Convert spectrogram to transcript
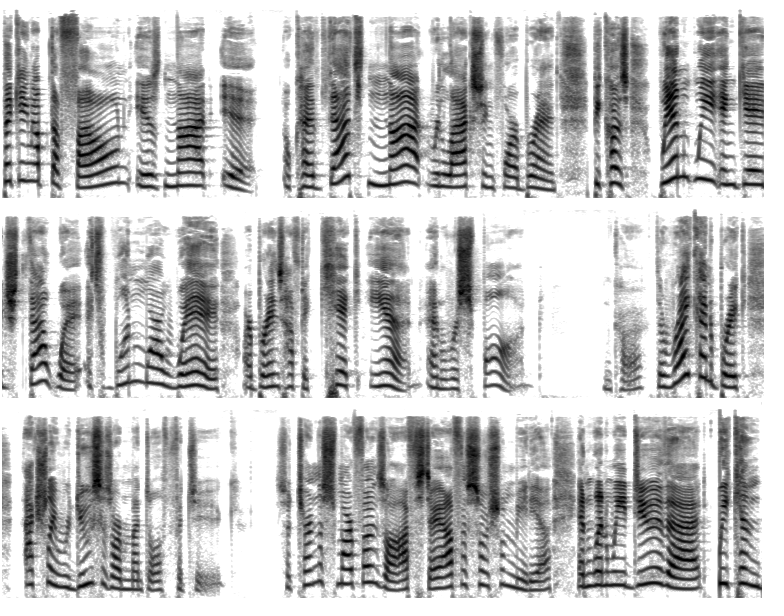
picking up the phone is not it. Okay, that's not relaxing for our brains because when we engage that way, it's one more way our brains have to kick in and respond. Okay, the right kind of break actually reduces our mental fatigue. So turn the smartphones off, stay off of social media, and when we do that, we can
